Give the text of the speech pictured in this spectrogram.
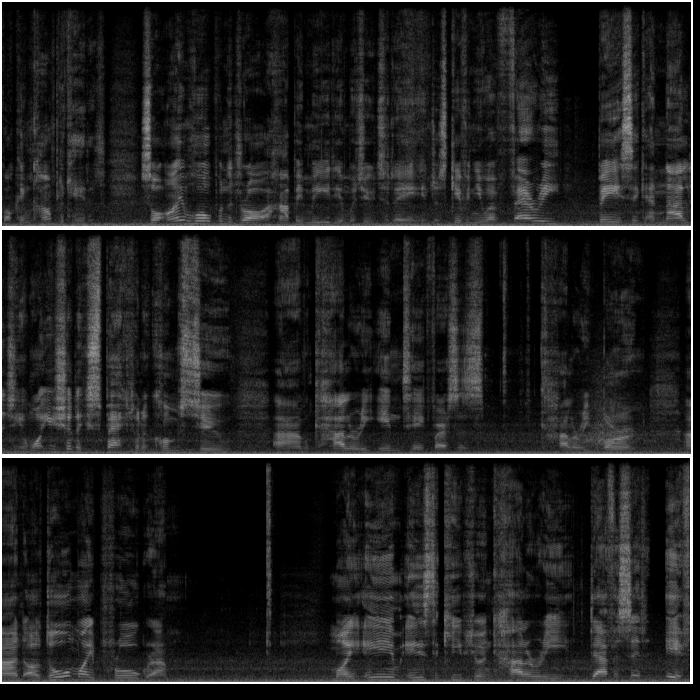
fucking complicated. So i'm hoping to draw a happy medium with you today in just giving you a very basic analogy and what you should expect when it comes to um, calorie intake versus calorie burn. And although my program my aim is to keep you in calorie deficit if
